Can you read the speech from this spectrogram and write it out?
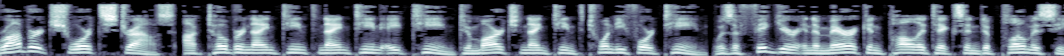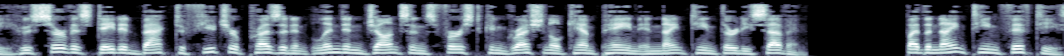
Robert Schwartz Strauss (October 19, 1918 to March 19, 2014) was a figure in American politics and diplomacy whose service dated back to future President Lyndon Johnson's first congressional campaign in 1937. By the 1950s,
